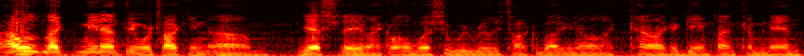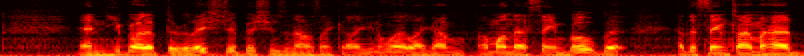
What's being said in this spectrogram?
I was like me and Anthony were talking um, yesterday, like, oh, what should we really talk about? You know, like kind of like a game plan coming in. And he brought up the relationship issues, and I was like, oh, you know what? Like, I'm I'm on that same boat, but at the same time, I had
